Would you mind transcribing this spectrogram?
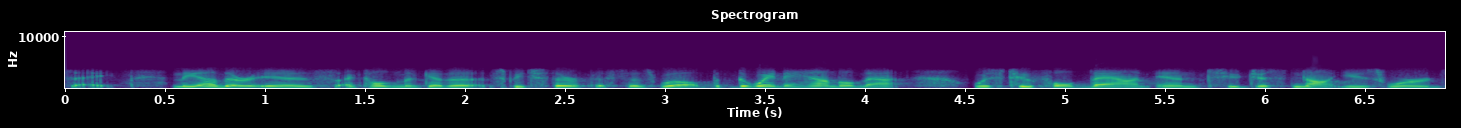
say. And the other is, I told him to get a speech therapist as well. But the way to handle that was twofold that and to just not use words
